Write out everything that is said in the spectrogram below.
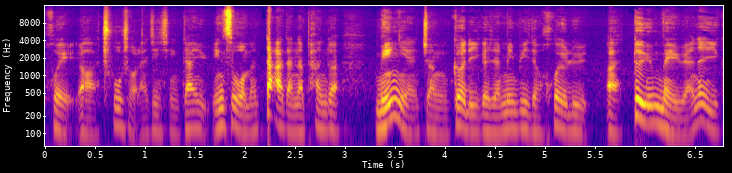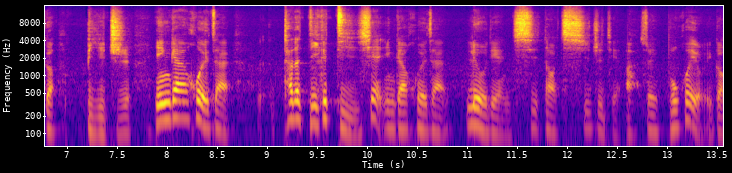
会啊出手来进行干预，因此我们大胆的判断，明年整个的一个人民币的汇率啊，对于美元的一个比值，应该会在它的一个底线应该会在六点七到七之间啊，所以不会有一个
